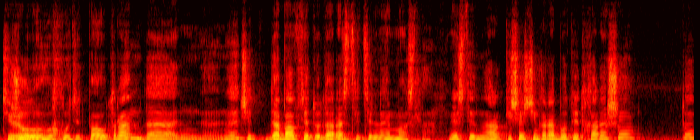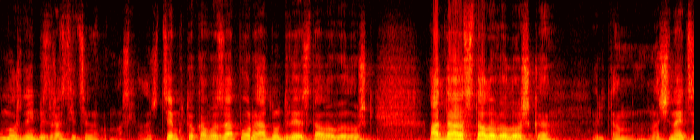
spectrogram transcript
тяжело выходит по утрам, да, значит, добавьте туда растительное масло. Если кишечник работает хорошо, то можно и без растительного масла. Значит, тем, кто кого запоры, одну-две столовые ложки. Одна столовая ложка или там начинайте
